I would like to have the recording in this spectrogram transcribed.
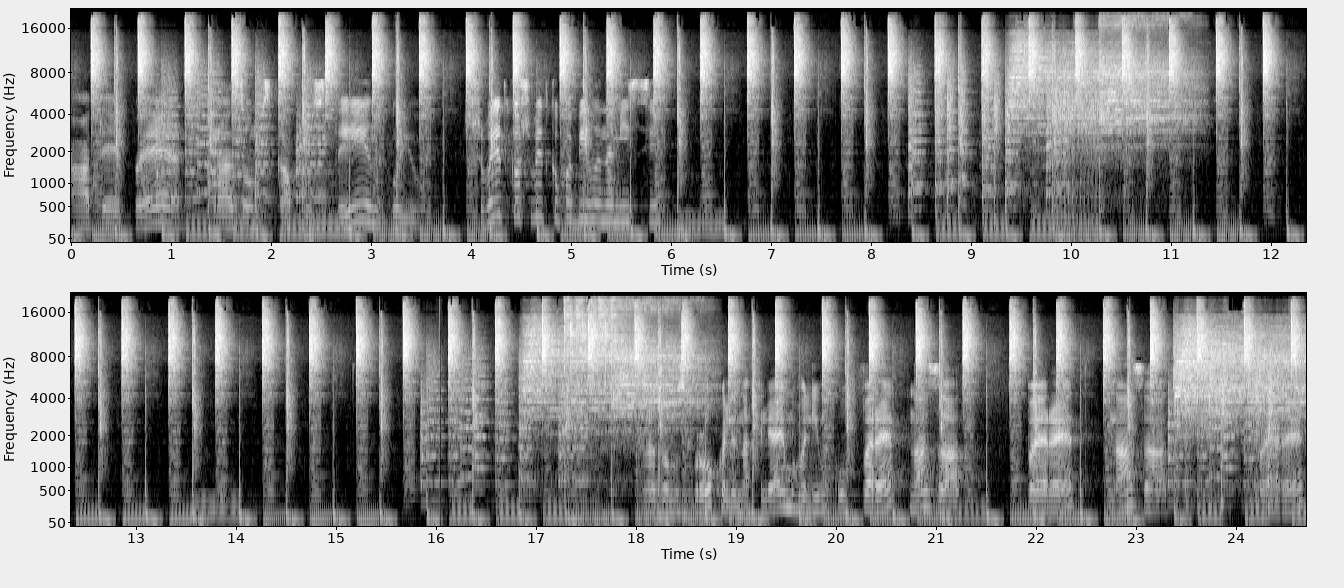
А тепер разом з капустинкою швидко-швидко побігли на місці. Разом з брокколі нахиляємо голівку вперед, назад, вперед, назад, вперед,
